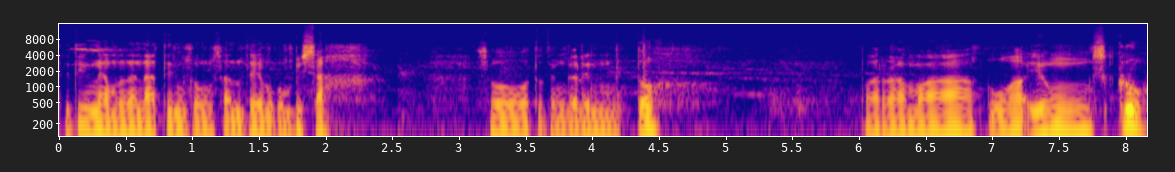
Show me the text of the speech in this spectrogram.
titingnan muna natin kung saan tayo mag-umpisa. So, tatanggalin mo to para makuha yung screw.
